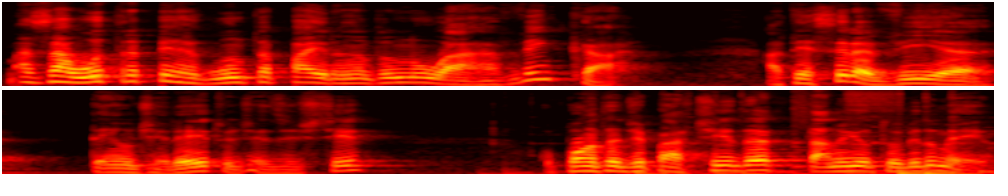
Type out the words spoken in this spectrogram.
Mas a outra pergunta pairando no ar: vem cá, a terceira via tem o direito de existir? O ponto de partida está no YouTube do meio.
